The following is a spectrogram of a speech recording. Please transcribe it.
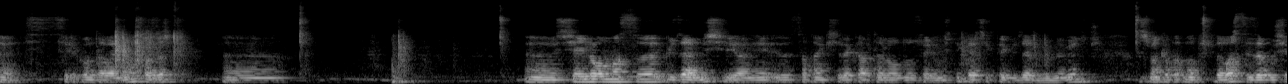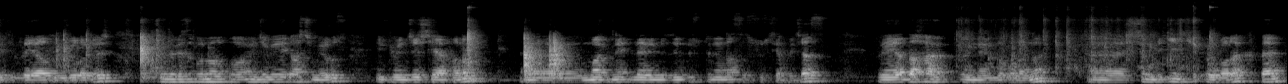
Evet, silikon tabancamız hazır. Ee, ee, şeyli olması güzelmiş. Yani e, satan kişi de kartel olduğunu söylemiştik. Gerçekten güzel bir ürüne Açma kapatma tuşu da var. Size bu şekilde yardımcı olabilir. Şimdi biz bunu önce bir açmıyoruz. İlk önce şey yapalım. Ee, magnetlerimizin üstüne nasıl süs yapacağız? Veya daha önemli olanı e, şimdi ilk olarak ben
